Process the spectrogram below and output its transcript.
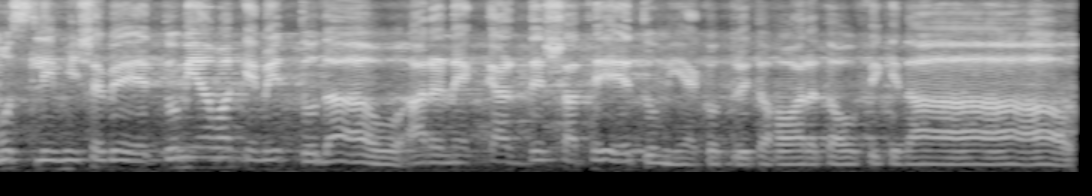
মুসলিম হিসেবে তুমি আমাকে মৃত্যু দাও, আর নেককারদের সাথে তুমি একত্রিত হওয়ার তৌফিক দাও।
